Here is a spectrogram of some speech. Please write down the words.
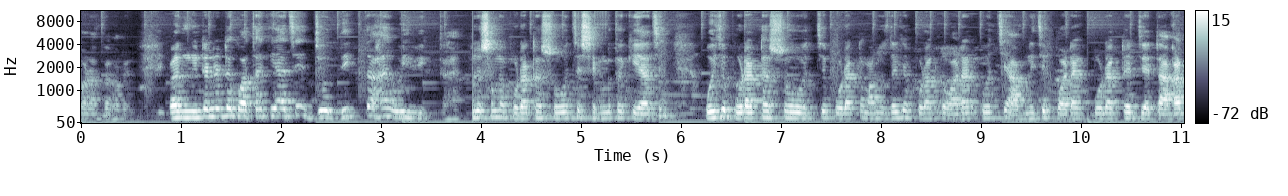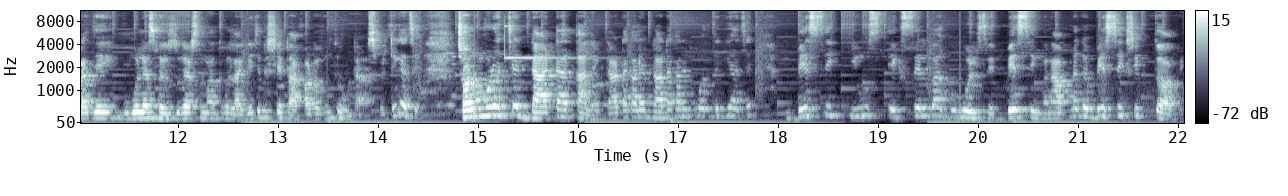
করাতে হবে। এবার ইন্টারনেটে কথা কি আছে? যে দিকটা হয়, ওই দিকটা হয়। মানুষের সামনে প্রোডাক্টটা শো হচ্ছে, সেখানে তো কি আছে? ওই যে প্রোডাক্টটা শো হচ্ছে প্রোডাক্টটা মানুষ দেখে প্রোডাক্ট অর্ডার করছে, আপনি যে প্রোডাক্ট প্রোডাক্টের যে টাকাটা যে গুগল অ্যাডস ফেসবুক অ্যাডসের মাধ্যমে লাগিয়েছেন সেই টাকাটা কিন্তু উঠে আসবে, ঠিক আছে? ছ নম্বর হচ্ছে data collect data collect data collect বলতে কি আছে? বেসিক ইউজ এক্সেল বা গুগল সেট বেসিক মানে আপনাকে বেসিক শিখতে হবে।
